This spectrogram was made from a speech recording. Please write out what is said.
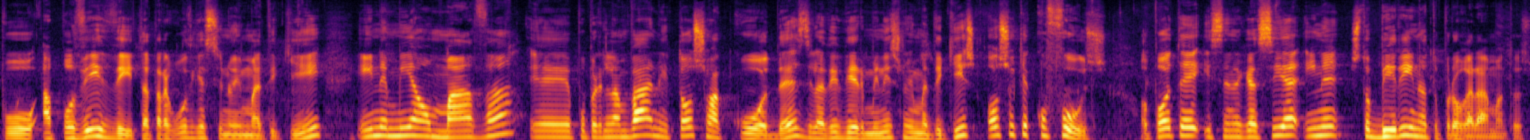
που αποδίδει τα τραγούδια στην νοηματική είναι μια ομάδα ε, που περιλαμβάνει τόσο ακούοντες, δηλαδή διερμηνείς νοηματικής, όσο και κοφούς. Οπότε η συνεργασία είναι στον πυρήνα του προγράμματος.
